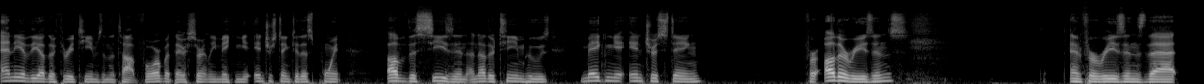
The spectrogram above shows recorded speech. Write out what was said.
any of the other three teams in the top four, but they're certainly making it interesting to this point of the season. Another team who's making it interesting for other reasons, and for reasons that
